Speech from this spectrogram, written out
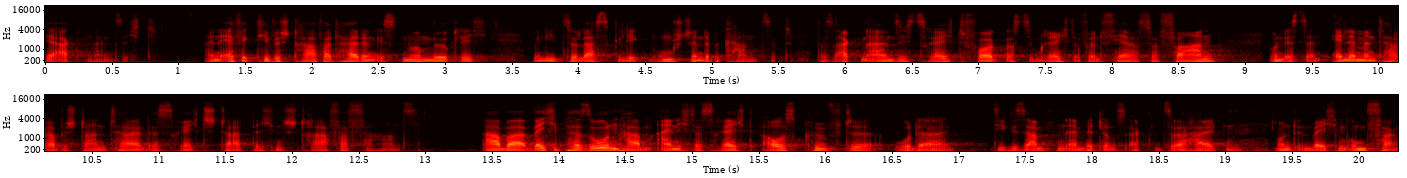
der Akteneinsicht. Eine effektive Strafverteidigung ist nur möglich, wenn die zur Last gelegten Umstände bekannt sind. Das Akteneinsichtsrecht folgt aus dem Recht auf ein faires Verfahren und ist ein elementarer Bestandteil des rechtsstaatlichen Strafverfahrens. Aber welche Personen haben eigentlich das Recht, Auskünfte oder die gesamten Ermittlungsakten zu erhalten und in welchem Umfang?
